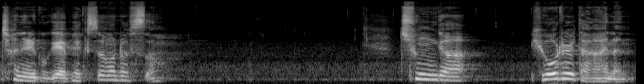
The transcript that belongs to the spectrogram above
천일국의 백성으로서 충가 효를 다하는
